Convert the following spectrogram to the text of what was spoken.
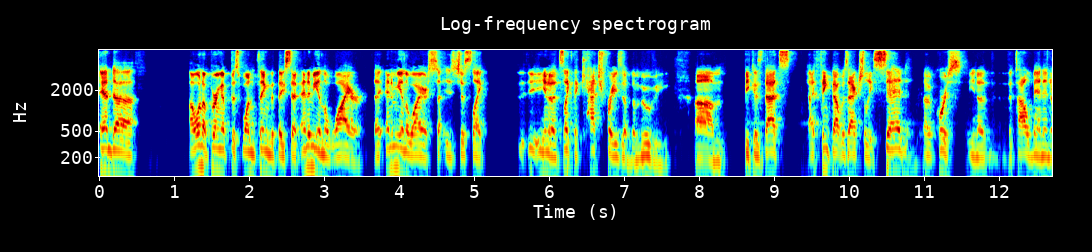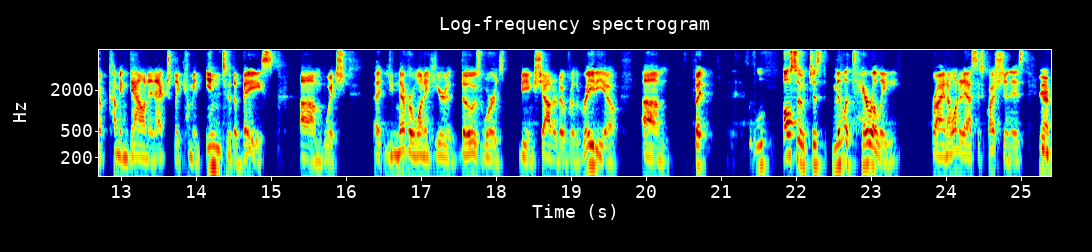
and uh, I want to bring up this one thing that they said: "Enemy in the Wire." The "Enemy in the Wire" is just like you know, it's like the catchphrase of the movie um, because that's I think that was actually said. Of course, you know the Taliban ended up coming down and actually coming into the base, um, which uh, you never want to hear those words being shouted over the radio. Um, but also, just militarily, Ryan, I wanted to ask this question: Is yeah.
